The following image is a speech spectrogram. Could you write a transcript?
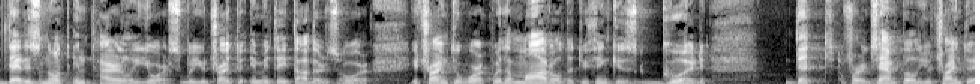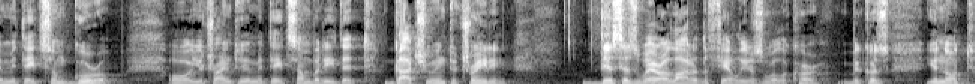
that is not entirely yours, where you try to imitate others or you're trying to work with a model that you think is good, that for example, you're trying to imitate some guru or you're trying to imitate somebody that got you into trading this is where a lot of the failures will occur because you're not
